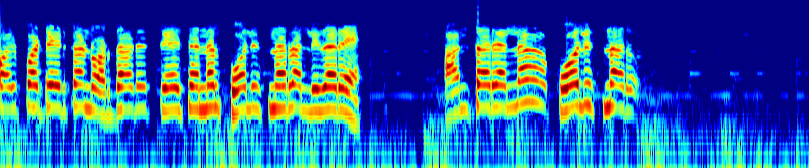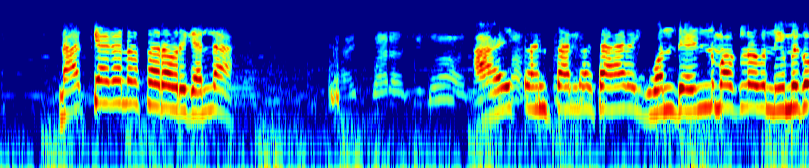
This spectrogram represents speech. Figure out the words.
ಕೊಳ್ಪಟ್ಟೆ ಇಟ್ಕೊಂಡು ಹೊಡೆದಾಡೋ ಸ್ಟೇಷನಲ್ಲಿ ಪೊಲೀಸ್ನರು ಅಲ್ಲಿದ್ದಾರೆ. ಅಂಥವರೆಲ್ಲ ಪೊಲೀಸ್ನರು ನಾಚಿಕೆ ಆಗಲ್ಲ ಸರ್ ಅವರಿಗೆಲ್ಲ. ಆಯ್ತು ಬಾರ ನೀನು ಆಯ್ತು ಅಂತಲ್ಲ ಸರ್, ಒಂದ್ ಹೆಣ್ಣು ಮಕ್ಳು, ನಿಮಗೂ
